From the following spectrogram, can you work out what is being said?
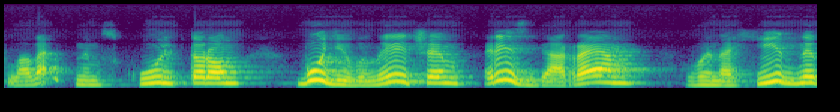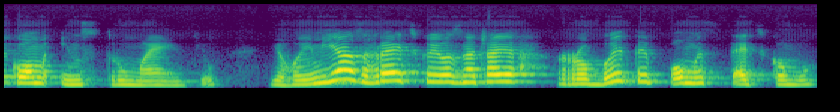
славетним скульптором, будівничим, різьбярем, винахідником інструментів. Його ім'я з грецької означає робити по-мистецькому.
